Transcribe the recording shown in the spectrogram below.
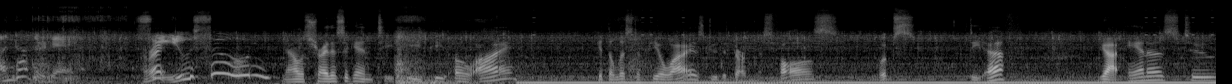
Another day. All right. See you soon. Now let's try this again. T E P O I. Get the list of POIs. Do the Darkness Falls. Whoops. DF. You got Anna's. Two,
